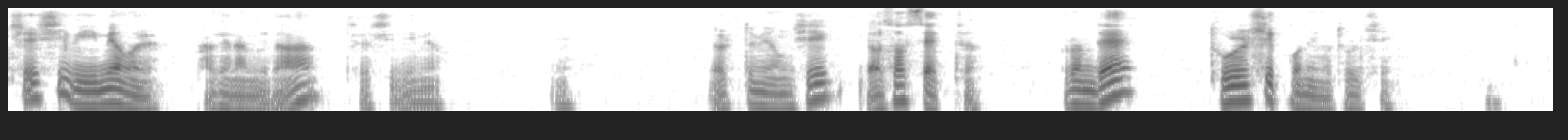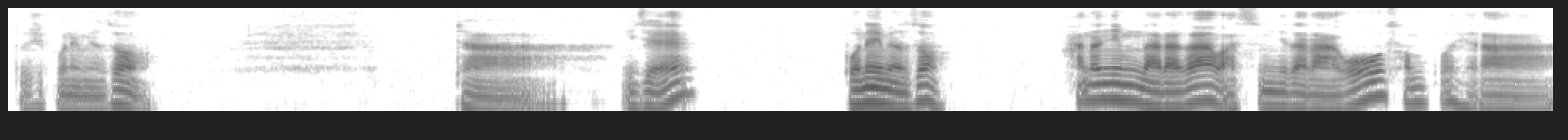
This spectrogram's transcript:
72명을 파견합니다. 72명. 예, 12명씩 6세트. 그런데 둘씩 보내요, 둘씩. 둘씩 보내면서 자, 이제 보내면서 하느님 나라가 왔습니다라고 선포해라.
